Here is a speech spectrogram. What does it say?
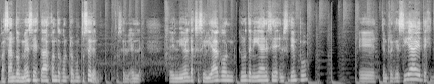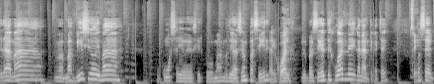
pasaban dos meses estaba jugando contra Punto Cero. Entonces el, el- el nivel de accesibilidad que uno tenía en ese tiempo eh, te enriquecía y te generaba más, más, más vicio y más, ¿cómo se iba a decir? Como más motivación para seguir. Tal cual. Para, para siguiente jugarle, ganarte, ¿cachai? Sí. Entonces,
